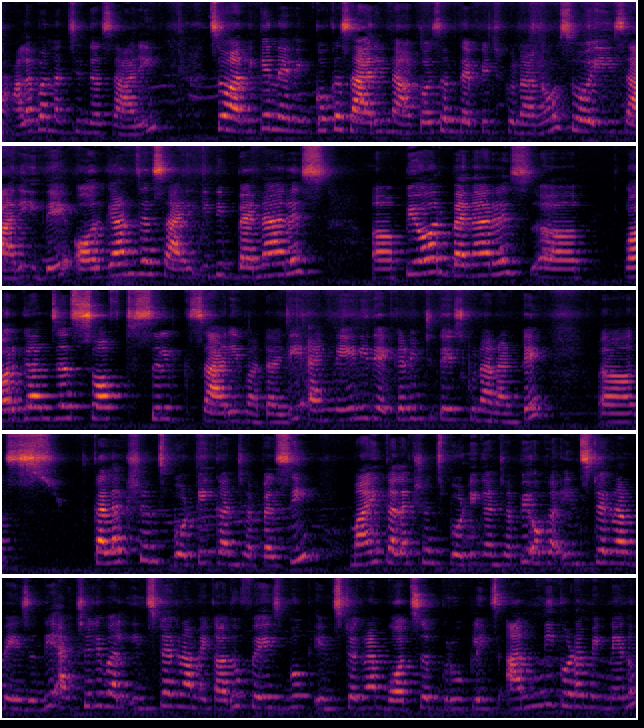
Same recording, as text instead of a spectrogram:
చాలా బాగా నచ్చింది ఆ శారీ సో అందుకే నేను ఇంకొక శారీ నా కోసం తెప్పించుకున్నాను. సో ఈ శారీ ఇదే. ఆర్గాన్జా శారీ ఇది Banaras pure Banaras organza soft silk sari మాట ఇది. అండ్ నేను ఇది ఎక్కడి నుంచి తీసుకున్నానంటే uh, కలెక్షన్స్ బొటిక్ అని చెప్పేసి మై కలెక్షన్స్ బొటిక్ అని చెప్పి ఒక ఇన్స్టాగ్రామ్ పేజ్ ఉంది. యాక్చువల్లీ వాళ్ళు ఇన్స్టాగ్రామే కాదు Facebook Instagram WhatsApp group links అన్నీ కూడా మీకు నేను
